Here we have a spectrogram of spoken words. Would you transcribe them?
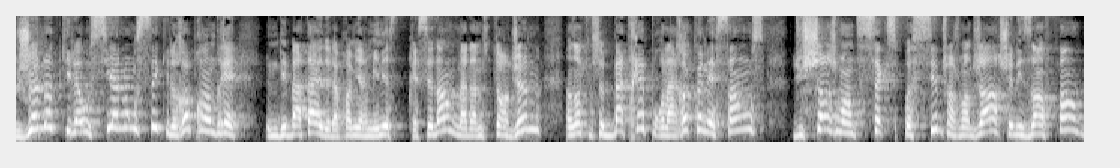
Je note qu'il a aussi annoncé qu'il reprendrait une des batailles de la première ministre précédente, Mme Sturgeon, en disant qu'il se battrait pour la reconnaissance du changement de sexe possible, changement de genre, chez les enfants,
